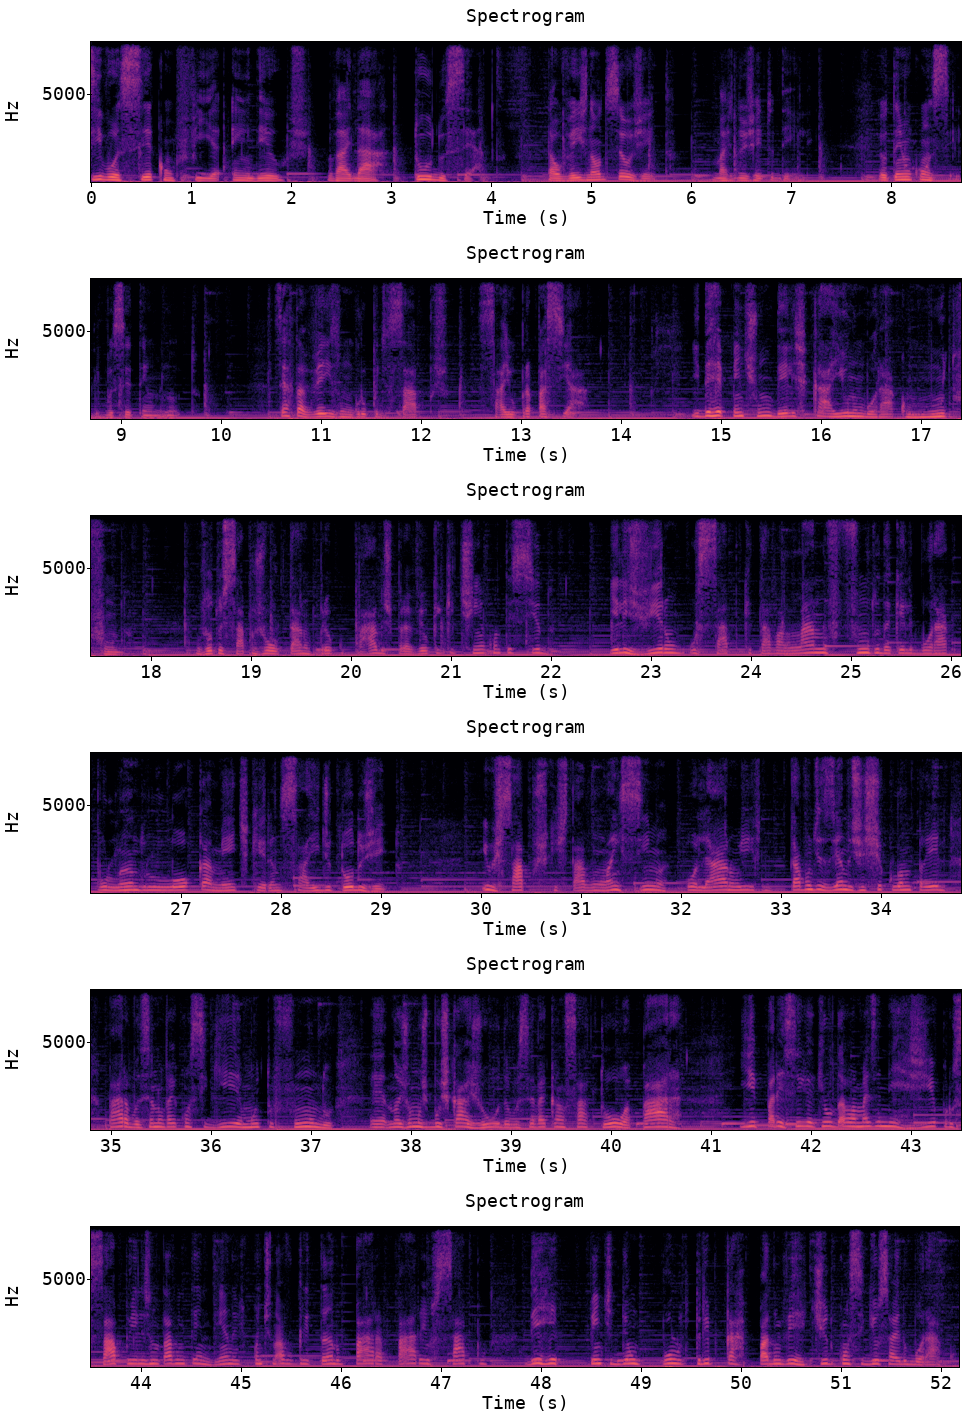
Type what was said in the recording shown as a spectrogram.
Se você confia em Deus, vai dar tudo certo. Talvez não do seu jeito, mas do jeito dele. Eu tenho um conselho, você tem um minuto. Certa vez, um grupo de sapos saiu para passear e de repente um deles caiu num buraco muito fundo. Os outros sapos voltaram preocupados para ver o que, que tinha acontecido. E eles viram o sapo que estava lá no fundo daquele buraco, pulando loucamente, querendo sair de todo jeito. E os sapos que estavam lá em cima olharam e estavam dizendo, gesticulando para ele: Para, você não vai conseguir, é muito fundo. É, nós vamos buscar ajuda, você vai cansar à toa, para. E parecia que aquilo dava mais energia para o sapo e eles não estavam entendendo. Eles continuavam gritando: Para, para. E o sapo, de repente, deu um pulo triplo carpado invertido, conseguiu sair do buraco.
